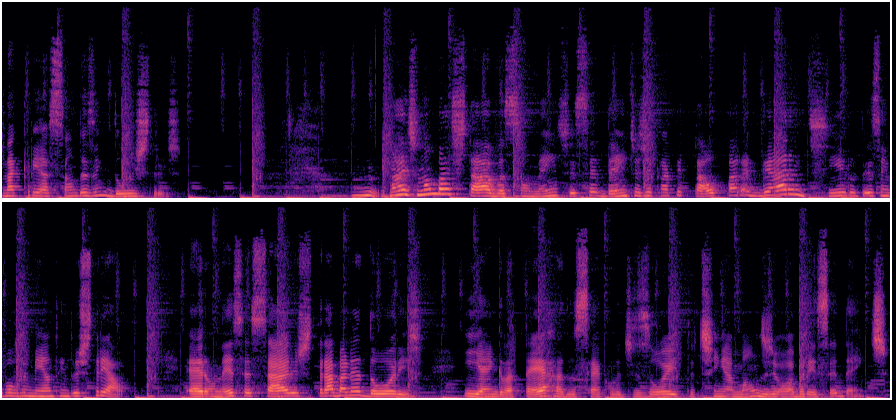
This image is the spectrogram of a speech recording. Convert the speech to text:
na criação das indústrias. Mas não bastava somente excedentes de capital para garantir o desenvolvimento industrial. Eram necessários trabalhadores e a Inglaterra do século XVIII tinha mão de obra excedente.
